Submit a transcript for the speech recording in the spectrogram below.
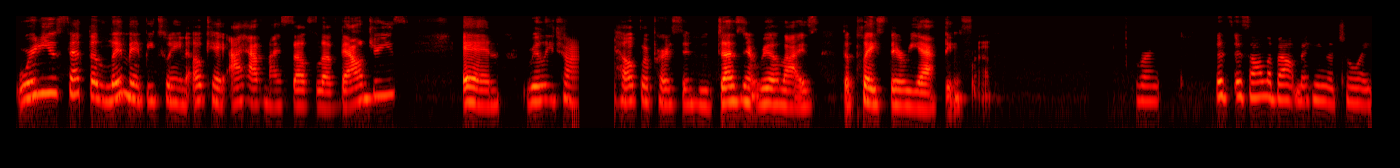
where do you set the limit between, okay, I have my self love boundaries and really trying to help a person who doesn't realize the place they're reacting from? Right. It's, it's all about making a choice.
